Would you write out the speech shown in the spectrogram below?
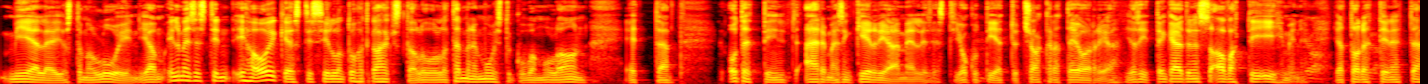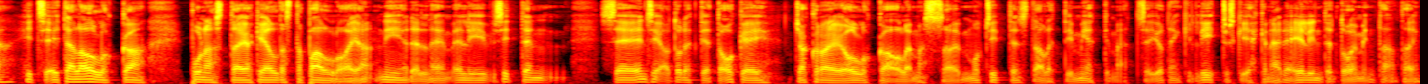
mieleen, josta mä luin. Ja ilmeisesti ihan oikeasti silloin 1800-luvulla tämmöinen muistikuva mulla on, että otettiin äärimmäisen kirjaimellisesti joku tietty chakra-teoria ja sitten käytännössä avattiin ihminen ja todettiin, että hitsi ei täällä ollutkaan punasta ja keltaista palloa ja niin edelleen. Eli sitten se ensin todettiin, että okei, chakra ei ollutkaan olemassa, mutta sitten sitä alettiin miettimään, että se jotenkin liittyisikin ehkä näiden elinten toimintaan tai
